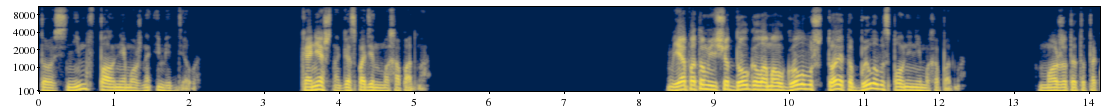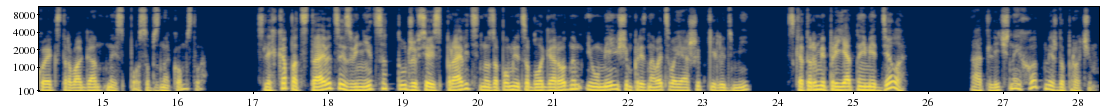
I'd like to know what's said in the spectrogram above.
то с ним вполне можно иметь дело. Конечно, господин Махападма. Я потом еще долго ломал голову, что это было в исполнении Махападма. Может, это такой экстравагантный способ знакомства? Слегка подставиться, извиниться, тут же все исправить, но запомниться благородным и умеющим признавать свои ошибки людьми, с которыми приятно иметь дело? Отличный ход, между прочим.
